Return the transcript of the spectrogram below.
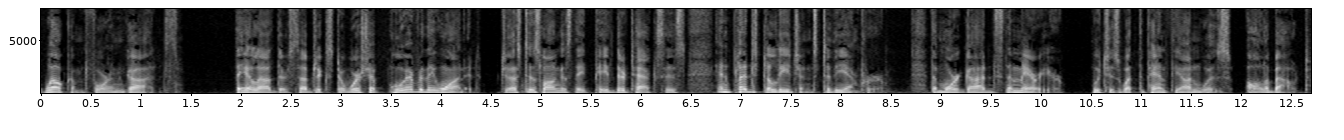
welcomed foreign gods. They allowed their subjects to worship whoever they wanted, just as long as they paid their taxes and pledged allegiance to the emperor. The more gods, the merrier, which is what the Pantheon was all about.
